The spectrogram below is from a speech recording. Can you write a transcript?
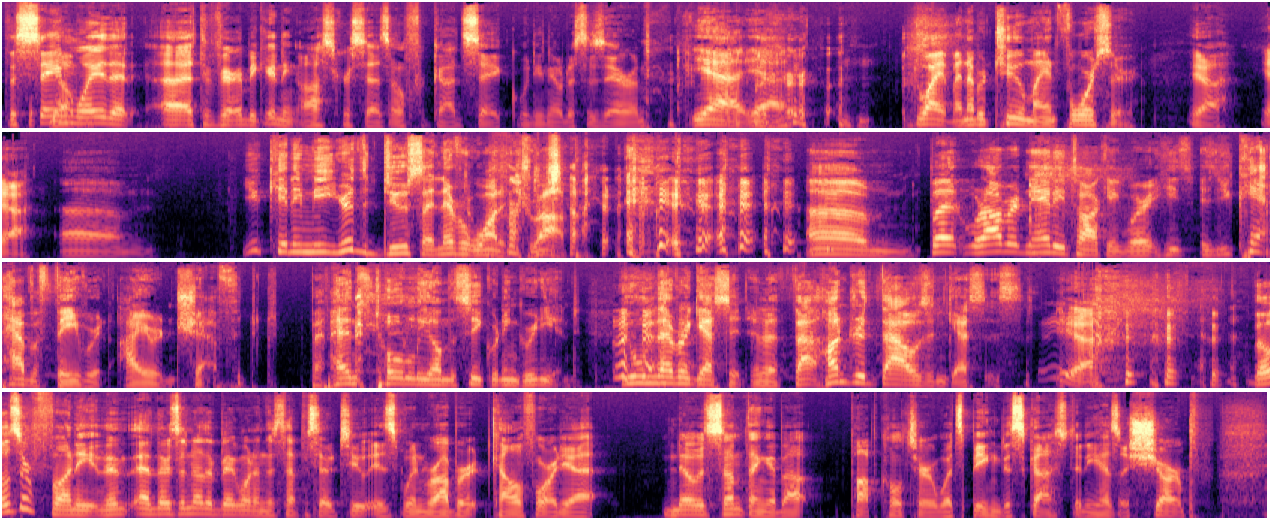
The same No. way that uh, at the very beginning, Oscar says, "Oh, for God's sake!" when he notices Erin. yeah, yeah. Dwight, my number two, my enforcer. yeah. Yeah. Um, you kidding me? You're the deuce I never want to drop. um, but Robert and Andy talking, where he's you can't have a favorite Iron Chef. It depends totally on the secret ingredient. You will never guess it in a th- hundred thousand guesses. Yeah. Those are funny. And, then, and there's another big one in this episode too. Is when Robert California knows something about pop culture, what's being discussed, and he has a sharp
